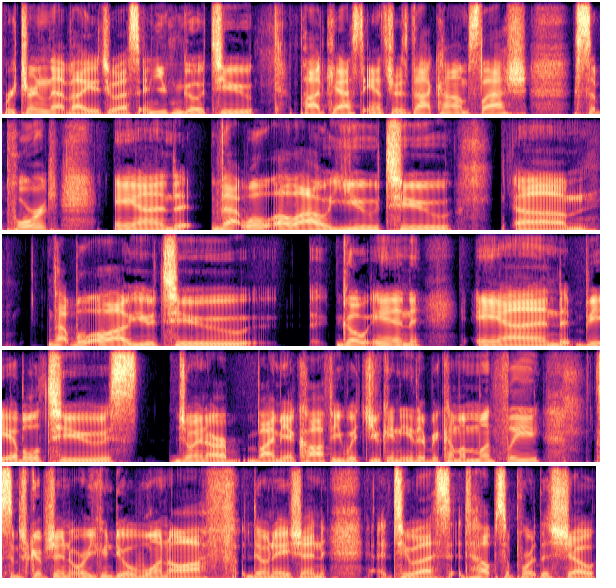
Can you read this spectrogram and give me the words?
returning that value to us. And you can go to podcastanswers.com slash support, and that will allow you to um, that will allow you to go in and be able to join our buy me a coffee which you can either become a monthly subscription or you can do a one-off donation to us to help support this show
